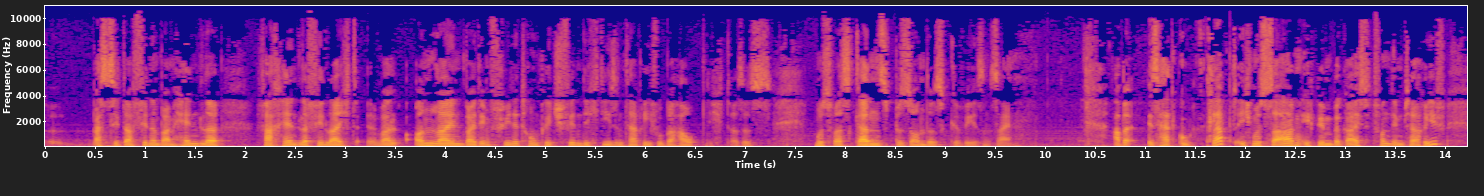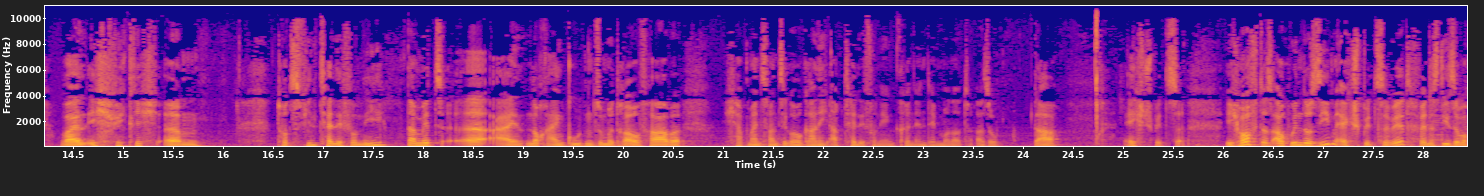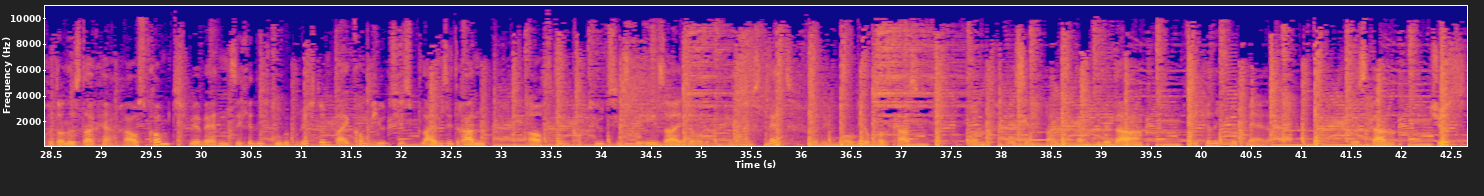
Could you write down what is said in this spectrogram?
was sie da finden beim Händler, Fachhändler vielleicht, weil online bei dem Freenet Homepage finde ich diesen Tarif überhaupt nicht. Also es muss was ganz Besonderes gewesen sein. Aber es hat gut geklappt. Ich muss sagen, ich bin begeistert von dem Tarif, weil ich wirklich ähm, trotz viel Telefonie damit äh, ein, noch einen guten Summe drauf habe. Ich habe mein 20 Euro gar nicht abtelefonieren können in dem Monat. Also da echt spitze. Ich hoffe, dass auch Windows 7 echt spitze wird, wenn es diese Woche Donnerstag herauskommt. Wir werden sicherlich darüber berichten bei Computius. Bleiben Sie dran auf den computius.de Seite oder computius.net für den Audio Podcast und wir sind bald dann wieder da. Sicherlich mit mehr. Bis dann. Tschüss.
